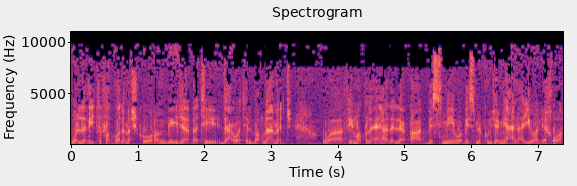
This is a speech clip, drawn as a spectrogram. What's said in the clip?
والذي تفضل مشكورا بإجابة دعوة البرنامج. وفي مطلع هذا اللقاء باسمي وباسمكم جميعا أيها الإخوة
